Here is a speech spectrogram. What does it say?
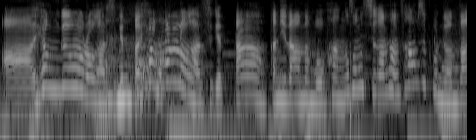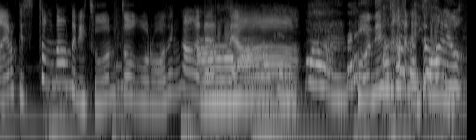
아 현금으로 가시겠다? 현물로 가시겠다? 아니 나는 뭐 방송 시간 한 30분 연장 이렇게 시청자들이 좋은 쪽으로 생각을 했는데 아 괜찮은데? 본인 아, 근데 사리 좀- 사욕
